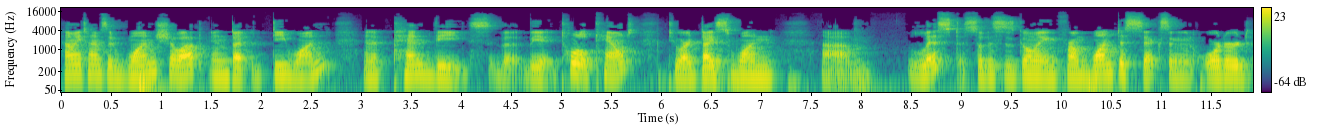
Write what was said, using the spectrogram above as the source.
how many times did one show up in d1 and append the the, the total count to our dice one um, list. So this is going from 1 to 6 in an ordered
